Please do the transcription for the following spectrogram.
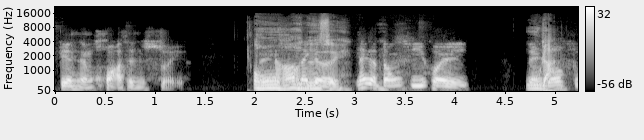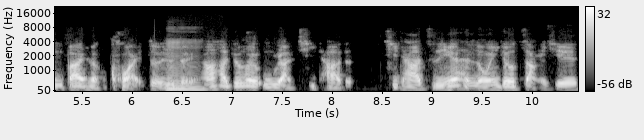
变成化成水哦，然后那个那个东西会污染腐败很快，对对对，然后它就会污染其他的其他枝，因为很容易就长一些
